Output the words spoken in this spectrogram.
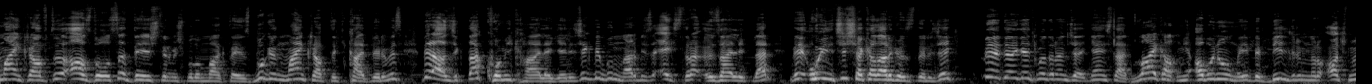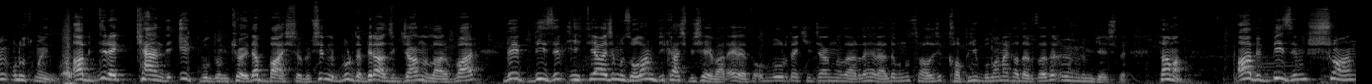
Minecraft'ı az da olsa değiştirmiş bulunmaktayız. Bugün Minecraft'taki kalplerimiz birazcık daha komik hale gelecek ve bunlar bize ekstra özellikler ve oyun içi şakalar gösterecek. Videoya geçmeden önce gençler like atmayı, abone olmayı ve bildirimleri açmayı unutmayın. Abi direkt kendi ilk bulduğum köyde başladım. Şimdi burada birazcık canlılar var ve bizim ihtiyacımız olan birkaç bir şey var. Evet buradaki canlılar da herhalde bunu sağlayacak kapıyı bulana kadar zaten ömrüm geçti. Tamam. Abi bizim şu an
